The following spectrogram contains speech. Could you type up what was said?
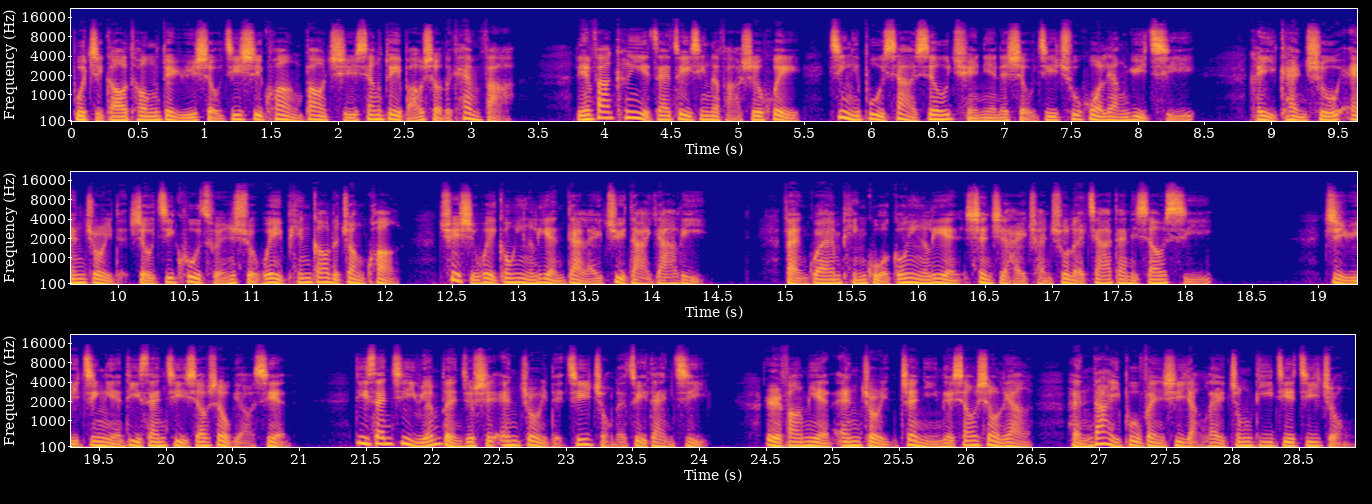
不止高通对于手机市况抱持相对保守的看法，联发科也在最新的法说会进一步下修全年的手机出货量预期，可以看出 Android 手机库存水位偏高的状况，确实为供应链带来巨大压力。反观苹果供应链，甚至还传出了加单的消息。至于今年第三季销售表现，第三季原本就是 Android 机种的最淡季。二方面，Android 阵营的销售量很大一部分是仰赖中低阶机种，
